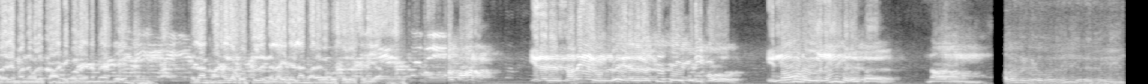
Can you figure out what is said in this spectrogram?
அதிலையும் வந்து உங்களுக்கு காட்டி கொள்றேன் என்ன வேண்டு எல்லாம் கண்ணுக கொத்துது இந்த லைட் எல்லாம் கண்ணுக கொத்துது சரியா? எனது சதையை உண்டு எனது ரத்தத்தை குடிப்போ என்னோடு இணைந்திருக்க நானும் அவர்களோடு இணைந்திருப்பேன்.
